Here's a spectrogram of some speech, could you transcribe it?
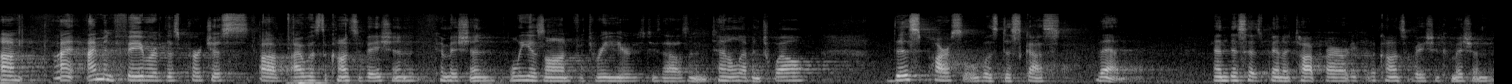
Um, I, I'm in favor of this purchase. Uh, I was the Conservation Commission liaison for three years, 2010, 11, 12. This parcel was discussed then, and this has been a top priority for the Conservation Commission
